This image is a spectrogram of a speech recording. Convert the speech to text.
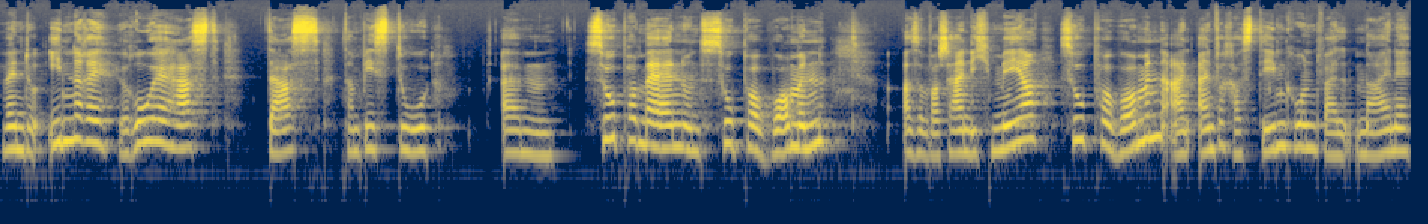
Wenn du innere Ruhe hast, das, dann bist du ähm, Superman und Superwoman. Also wahrscheinlich mehr Superwoman, ein, einfach aus dem Grund, weil meine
